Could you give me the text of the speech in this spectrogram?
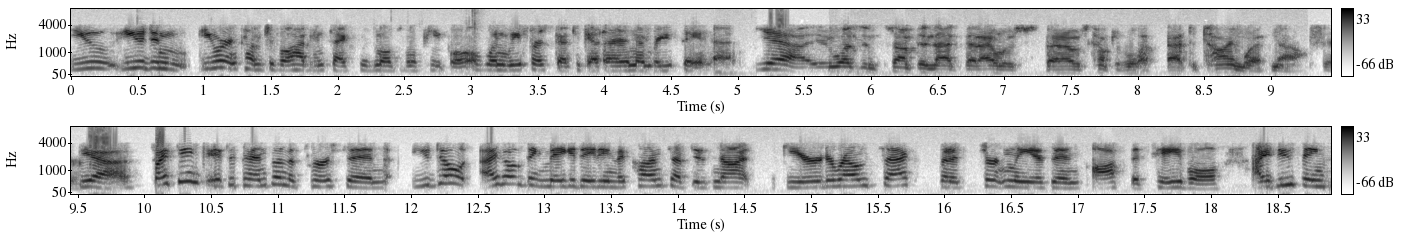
you you didn't you weren't comfortable having sex with multiple people when we first got together. I remember you saying that. Yeah, it wasn't something that, that I was that I was comfortable at, at the time with. No, sure. Yeah. So I think it depends on the person. You don't I don't think mega dating the concept is not geared around sex, but it certainly isn't off the table. I do think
